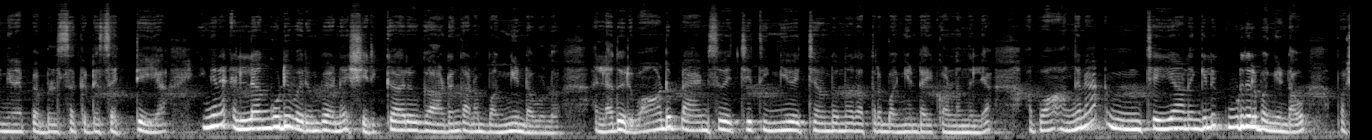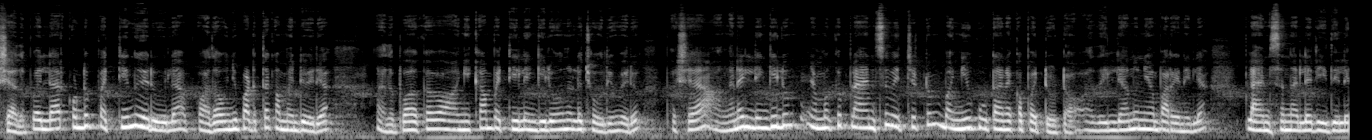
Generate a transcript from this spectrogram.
ഇങ്ങനെ പെബിൾസ് ഒക്കെ ഇട്ട് സെറ്റ് ചെയ്യുക. ഇങ്ങനെ എല്ലാം കൂടി വരുമ്പോഴാണ് ശരിക്കും ആ ഒരു ഗാർഡൻ കാണാൻ ഭംഗി ഉണ്ടാവുള്ളൂ. അല്ലാതെ ഒരുപാട് പ്ലാന്റ്സ് വെച്ച് തിങ്ങി വെച്ചുകൊണ്ടൊന്നും അത് അത്ര ഭംഗി ഉണ്ടായിക്കൊള്ളണമെന്നില്ല അപ്പോൾ അങ്ങനെ ചെയ്യുകയാണെങ്കിൽ കൂടുതൽ ഭംഗി ഉണ്ടാവും. പക്ഷേ അതിപ്പോൾ എല്ലാവർക്കും കൊണ്ടും പറ്റിയെന്ന് വരില്ല അപ്പോൾ അതാവും ഇനി അടുത്ത കമന്റ് വരിക. അതിപ്പോൾ ഒക്കെ വാങ്ങിക്കാൻ പറ്റിയില്ലെങ്കിലോ എന്നുള്ള ചോദ്യം വരും. പക്ഷേ അങ്ങനെ ഇല്ലെങ്കിലും നമുക്ക് പ്ലാന്റ്സ് വെച്ചിട്ടും ഭംഗി കൂട്ടാനൊക്കെ പറ്റും കേട്ടോ അതില്ലയെന്നും ഞാൻ പറയുന്നില്ല. പ്ലാന്റ്സ് നല്ല രീതിയിൽ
